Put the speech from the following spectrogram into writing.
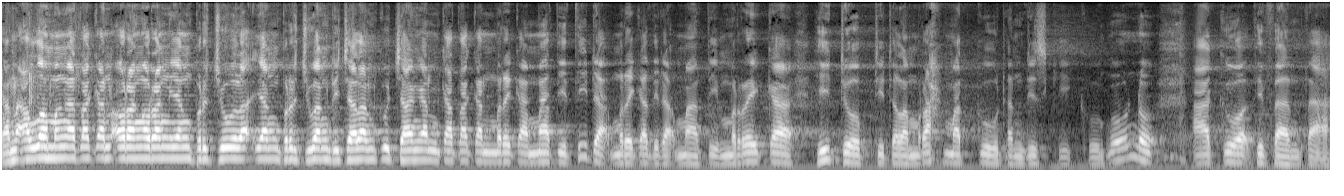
Karena Allah mengatakan orang-orang yang berjuang, yang berjuang di jalanku jangan katakan mereka mati. Tidak, mereka tidak mati. Mereka hidup di dalam rahmatku dan rizkiku. Ngono, aku dibantah.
